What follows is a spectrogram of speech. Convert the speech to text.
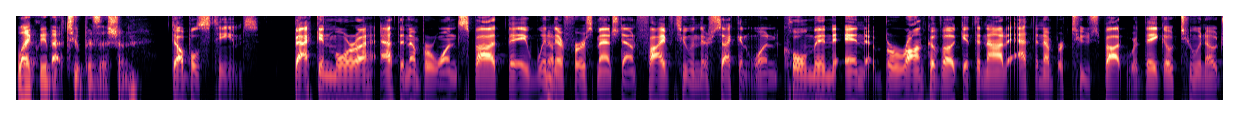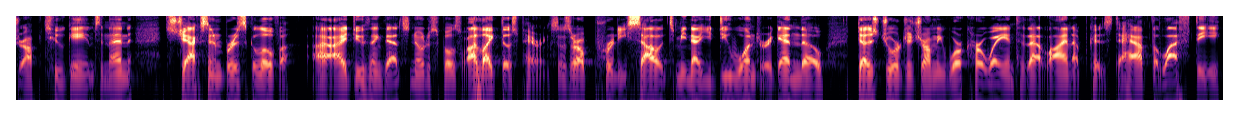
likely that two position. doubles teams. Beck in Mora at the number one spot. They win Yep. their first match down 5 2 in their second one. Coleman and Barankova get the nod at the number two spot where they go 2 0, drop two games. And then it's Jackson and Brizgalova. I, I do think that's noticeable. I like those pairings. Those are all pretty solid to me. Now, you do wonder again, though, does Georgia Drummy work her way into that lineup? Because to have the lefty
